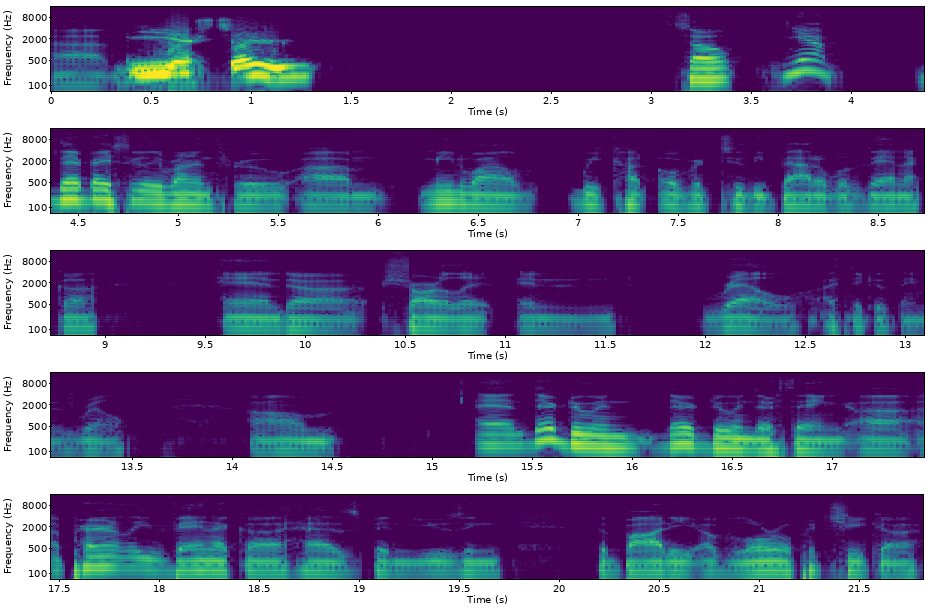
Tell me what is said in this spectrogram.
Uh, Yes, sir. So yeah, they're basically running through. Um, meanwhile, we cut over to the battle with Vanica and uh, Charlotte and Rel. I think his name is Rel. Um, and they're doing they're doing their thing. Uh, apparently, Vanica has been using the body of Lolopechka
